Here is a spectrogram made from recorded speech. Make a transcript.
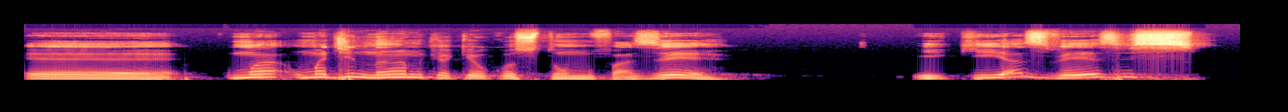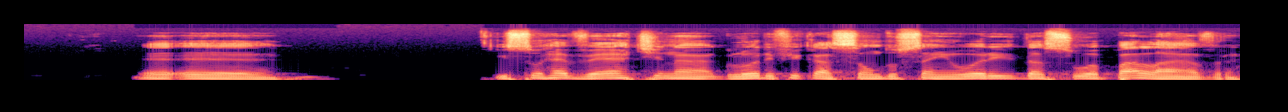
É, uma, uma dinâmica que eu costumo fazer e que às vezes é, é, isso reverte na glorificação do Senhor e da Sua palavra.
